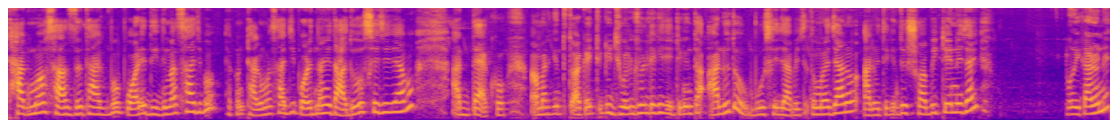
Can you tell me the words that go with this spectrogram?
ঠাকমাও সাজতে থাকব, পরে দিদিমা সাজবো। এখন ঠাকমা সাজি পরে আমি দাদুও সেজে যাব। আর দেখো, আমার কিন্তু তরকারিটা একটু ঝোল ঝোল দেখেছি এটা কিন্তু আলু তো, বসে যাবে। যে তোমরা জানো, আলুতে কিন্তু সবই টেনে যায় ওই কারণে।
